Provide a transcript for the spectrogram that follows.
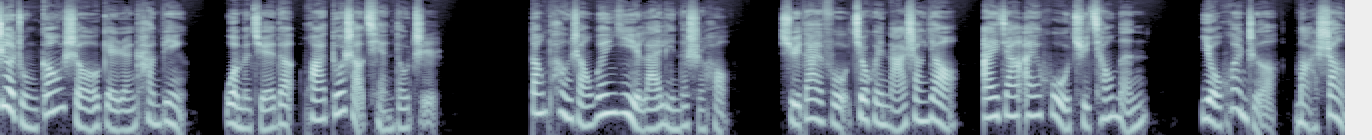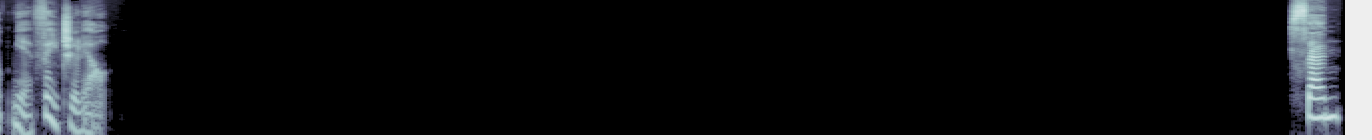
这种高手给人看病，我们觉得花多少钱都值。当碰上瘟疫来临的时候，许大夫就会拿上药，挨家挨户去敲门，有患者马上免费治疗。三、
